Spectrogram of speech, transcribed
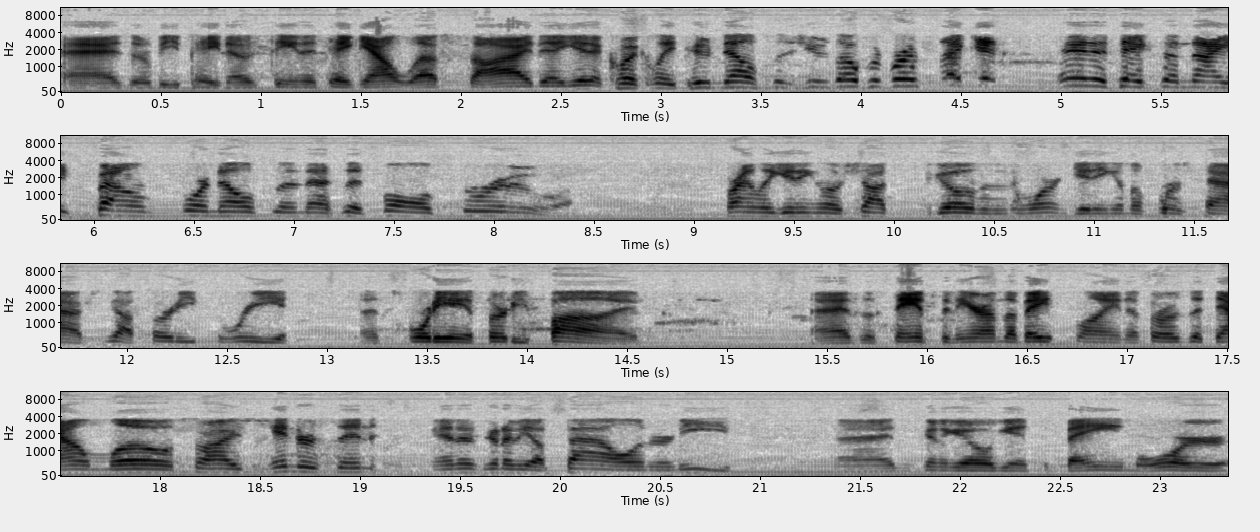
As it'll be Peyton Osteen to take out left side. They get it quickly to Nelson. She was open for a second. And it takes a nice bounce for Nelson as it falls through. Finally getting those shots to go that they weren't getting in the first half. She's got 33, and it's 48-35. As a Sampson here on the baseline and throws it down low, tries Henderson, and there's going to be a foul underneath. Uh, it's going to go against Bame or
